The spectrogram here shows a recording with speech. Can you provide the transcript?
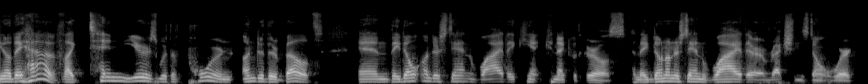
you know they have like 10 years worth of porn under their belt and they don't understand why they can't connect with girls and they don't understand why their erections don't work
